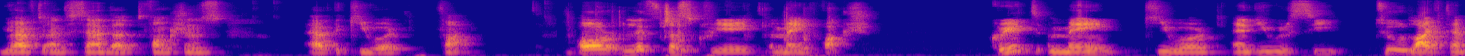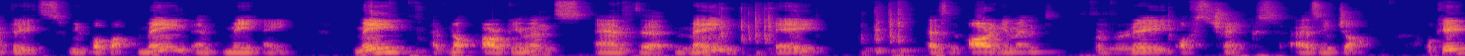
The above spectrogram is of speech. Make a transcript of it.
you have to understand that functions have the keyword fun. Or let's just create a main function. Create a main keyword and you will see two live templates will pop up, main and main A. Main have no arguments and the main A has an argument from array of strings as in Java. Okay,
